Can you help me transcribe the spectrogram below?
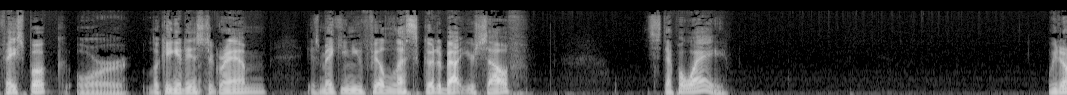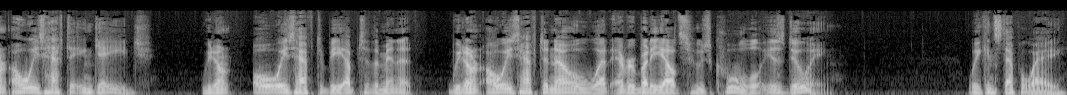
Facebook or looking at Instagram is making you feel less good about yourself, step away. We don't always have to engage. We don't always have to be up to the minute. We don't always have to know what everybody else who's cool is doing. We can step away.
